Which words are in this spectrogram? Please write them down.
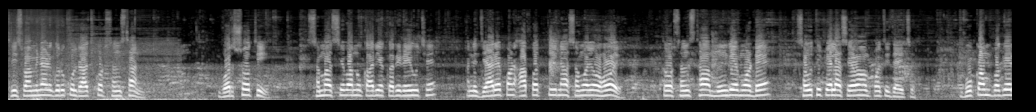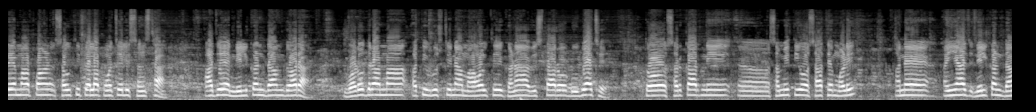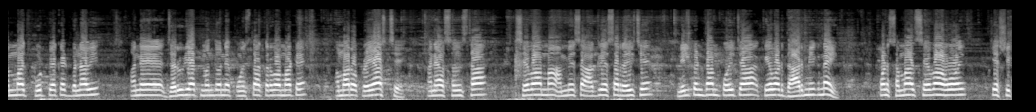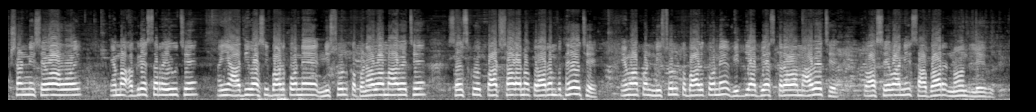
શ્રી સ્વામિનારાયણ ગુરુકુલ રાજકોટ સંસ્થાન વર્ષોથી સમાજ સેવાનું કાર્ય કરી રહ્યું છે અને જ્યારે પણ આપત્તિના સમયો હોય તો સંસ્થા મૂંગે મોઢે સૌથી પહેલાં સેવામાં પહોંચી જાય છે. ભૂકંપ વગેરેમાં પણ સૌથી પહેલાં પહોંચેલી સંસ્થા આજે નીલકંઠ ધામ દ્વારા વડોદરામાં અતિવૃષ્ટિના માહોલથી ઘણા વિસ્તારો ડૂબ્યા છે. તો સરકારની સમિતિઓ સાથે મળી અને અહીંયા જ નીલકંઠ ધામમાં જ ફૂડ પેકેટ બનાવી અને જરૂરિયાતમંદોને પહોંચતા કરવા માટે અમારો પ્રયાસ છે. અને આ સંસ્થા સેવામાં હંમેશા અગ્રેસર રહી છે. નીલકંઠ ધામ પોઈચા કેવળ ધાર્મિક નહીં, પણ સમાજ સેવા હોય કે શિક્ષણની સેવા હોય, એમાં અગ્રેસર રહ્યું છે. અહીંયા આદિવાસી બાળકોને નિઃશુલ્ક ભણાવવામાં આવે છે. સંસ્કૃત પાઠશાળાનો પ્રારંભ થયો છે. એમાં પણ નિઃશુલ્ક બાળકોને વિદ્યાભ્યાસ કરાવવામાં આવે છે. તો આ સેવાની સાભાર નોંધ લેવી.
